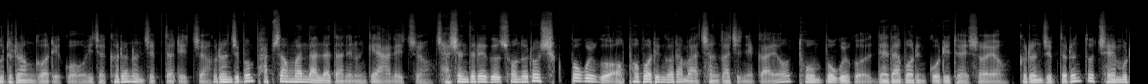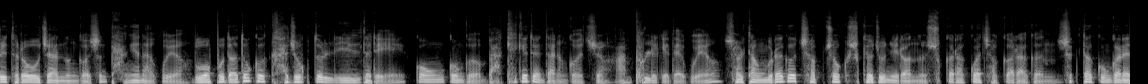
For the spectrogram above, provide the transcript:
으르렁거리고 이제 그러는 집들이죠. 그런 집은 밥상만 날아다니는 게 아니죠. 자신들의 그 손으로 식복을 그 엎어버린 거나 마찬가지니까요. 돈복을 그 내다버린 꼴이 돼서요. 그런 집들은 또 재물이 들어오지 않는 것은 당연하고요. 무엇보다도 그 가족들 일들이 꽁꽁 그 막히게 된다는 거죠. 안 풀리게 되고요. 설탕물에 그 접촉시켜준 이런 숟가락과 젓가락은 식탁 공간에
